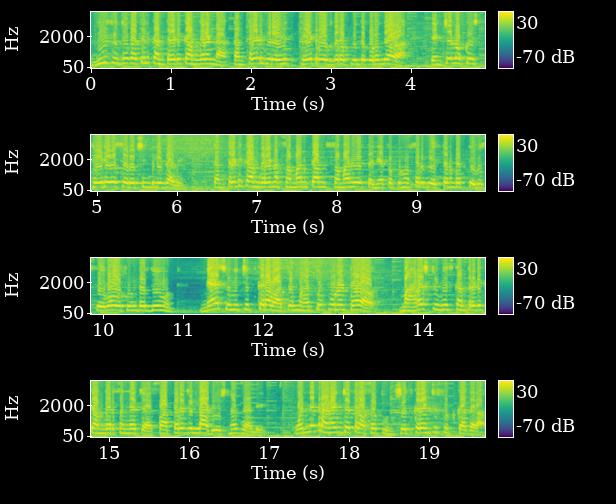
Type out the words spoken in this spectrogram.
वीज उद्योगातील कंत्राटी कामगारांना कंत्राट विरहित थेट रोजगार उपलब्ध करून द्यावा त्यांच्या नोकरीस स्थैर्य व संरक्षण दिले जावे. कंत्राटी कामगारांना समान काम समान वेतन या तत्वानुसार वेतन भत्ते व सेवा व सुविधा देऊन न्याय सुनिश्चित करावा असे महत्त्वपूर्ण ठराव महाराष्ट्र वीज कंत्राटी कामगार संघाच्या सातारा जिल्हा अधिवेशनात झाले. वन्य प्राण्यांच्या त्रासातून शेतकऱ्यांची सुटका करा.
